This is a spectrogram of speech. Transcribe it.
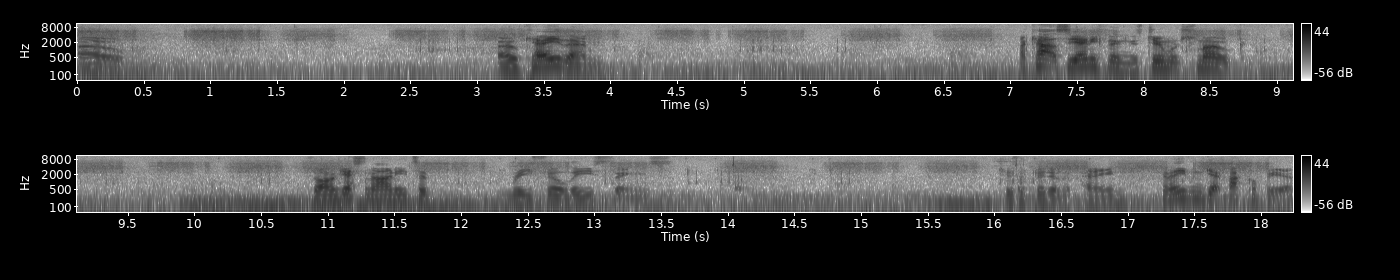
Oh. Okay then. I can't see anything, there's too much smoke. So I'm guessing I need to refill these things. Which is a bit of a pain. Can I even get back up here?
